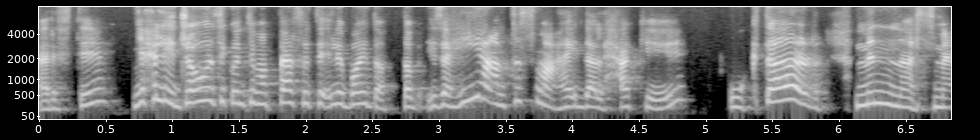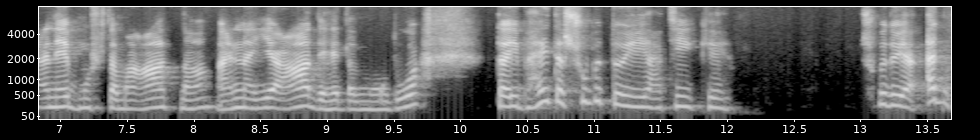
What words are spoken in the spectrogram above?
عرفتي؟ منيح لي جوزك وأنت ما بتعرفي تقلي بيضة. طب إذا هي عم تسمع هيدا الحكي وكتار منا سمعناه بمجتمعاتنا عنا إياه عادي هذا الموضوع طيب هيدا شو بده يعطيكي شو بده يعطيكي قد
